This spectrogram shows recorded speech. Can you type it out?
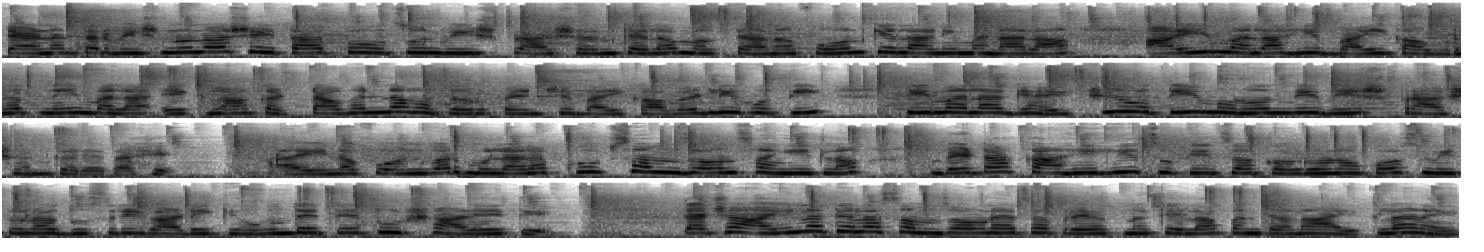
त्यानंतर विष्णूनं शेतात पोहोचून विष प्राशन केलं. मग त्यानं फोन केला आणि म्हणाला आई मला ही बाईक आवडत नाही. मला एक लाख अठ्ठावन्न हजार रुपयांची बाईक आवडली होती. ती मला घ्यायची होती म्हणून मी विष प्राशन करत आहे. आईनं फोनवर मुलाला खूप समजावून सांगितलं बेटा काहीही चुकीचं करू नकोस. मी तुला दुसरी गाडी घेऊन देते. तू शाळेत ये. त्याच्या आईनं त्याला समजावण्याचा प्रयत्न केला पण त्यानं ऐकलं नाही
